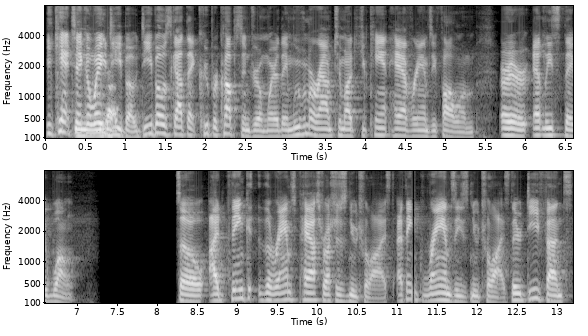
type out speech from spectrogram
He can't take away Yeah. Deebo. Deebo's got that Cooper Kupp syndrome where they move him around too much. You can't have Ramsey follow him, or at least they won't. So I think the Rams pass rush is neutralized. I think Ramsey's neutralized. Their defense,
